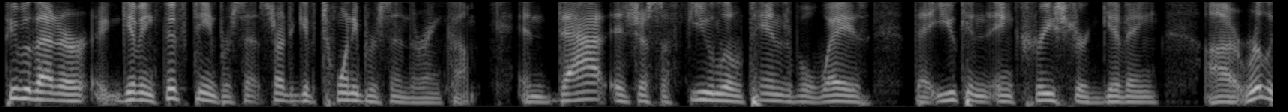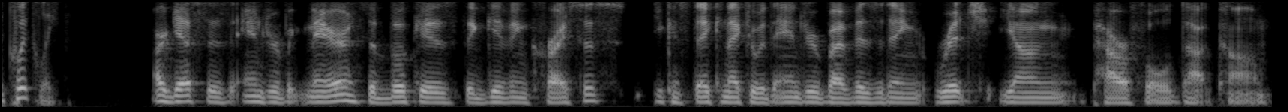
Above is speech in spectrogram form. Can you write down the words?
People that are uh, giving 15% start to give 20% of their income. And that is just a few little tangible ways that you can increase your giving uh, really quickly. Our guest is Andrew McNair. The book is The Giving Crisis. You can stay connected with Andrew by visiting richyoungpowerful.com.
